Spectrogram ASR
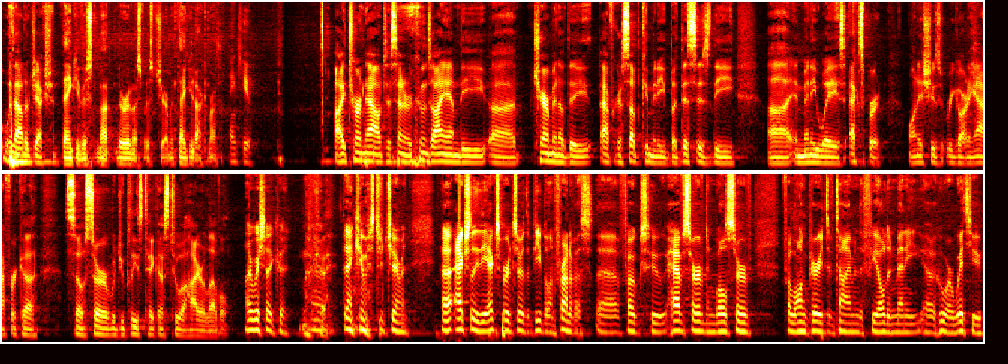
Without objection. Thank you Mr. very much, Mr. Chairman. Thank you, Dr. Martha. Thank you. I turn now to Senator Coons. I am the uh, chairman of the Africa Subcommittee, but this is the, uh, in many ways, expert on issues regarding Africa. So, sir, would you please take us to a higher level? I wish I could. Uh, Okay. thank you, Mr. Chairman. Uh, actually, the experts are the people in front of us, uh, folks who have served and will serve for long periods of time in the field, and many uh, who are with you.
